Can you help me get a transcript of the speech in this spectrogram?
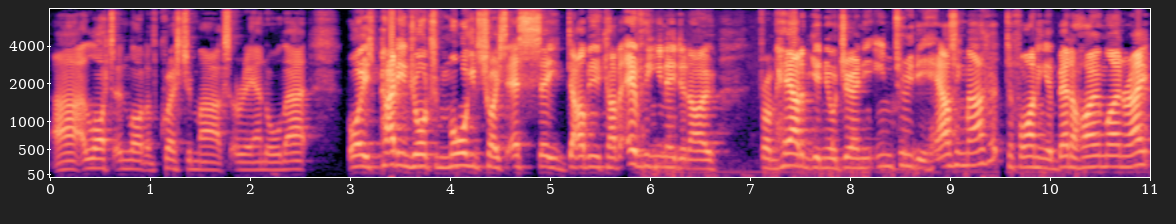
uh, a lot and lot of question marks around all that. Boys, Paddy and George from Mortgage Choice SCW cover everything you need to know from how to begin your journey into the housing market to finding a better home loan rate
